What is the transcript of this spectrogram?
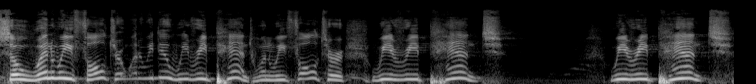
So when we falter, what do we do? We repent. When we falter, we repent. We repent.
